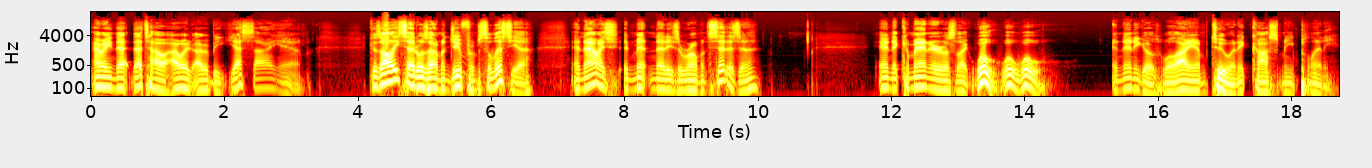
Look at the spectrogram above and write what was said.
I mean that that's how I would I would be, Yes, I am. Because all he said was I'm a Jew from Cilicia, and now he's admitting that he's a Roman citizen. And the commander was like, whoa, whoa, whoa. And then he goes, well, I am too, and it costs me plenty.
